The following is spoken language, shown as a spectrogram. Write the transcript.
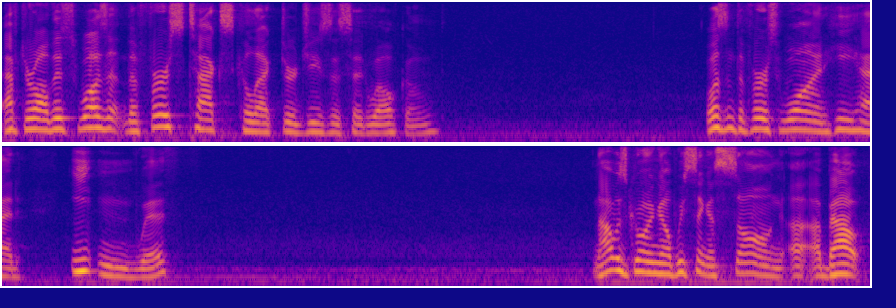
After all, this wasn't the first tax collector Jesus had welcomed. It wasn't the first one he had eaten with. When I was growing up, we sang a song uh, about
